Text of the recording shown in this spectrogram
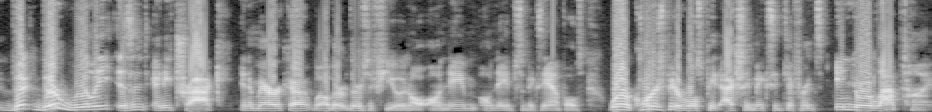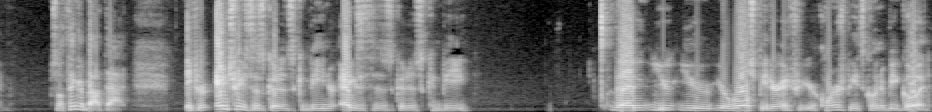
there, there really isn't any track in America. Well, there, there's a few, and I'll, I'll, name I'll name some examples where corner speed or roll speed actually makes a difference in your lap time. So think about that. If your entry is as good as can be and your exit is as good as can be, then you, you your roll speed or entry, your corner speed is going to be good.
